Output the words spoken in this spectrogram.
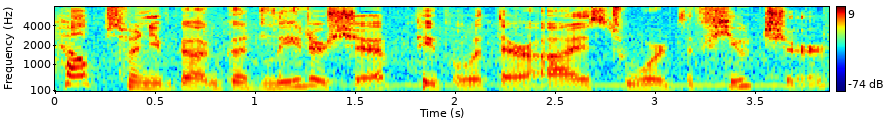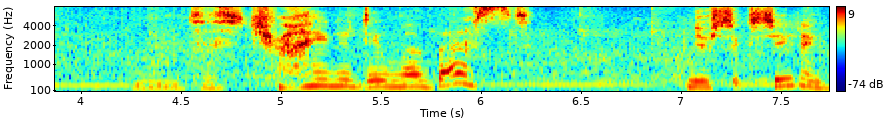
Helps when you've got good leadership, people with their eyes toward the future. I'm just trying to do my best. You're succeeding.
